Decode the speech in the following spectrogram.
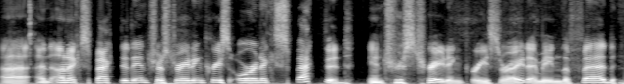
uh, an unexpected interest rate increase or an expected interest rate increase, right? I mean, the Fed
